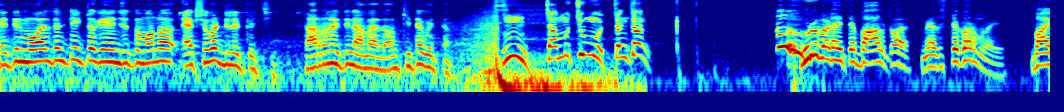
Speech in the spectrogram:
হেতির মোবাইল তো টিকটক এনে যেত মনে একশো বার ডিলিট করছি। তার হেতি নামে এলো এখন কিতা করতাম হুম চামু চুমু চাং চাং। ঘুরে বেড়াইতে বাল কয় মেজাজটা গরম লাগে। ভাই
